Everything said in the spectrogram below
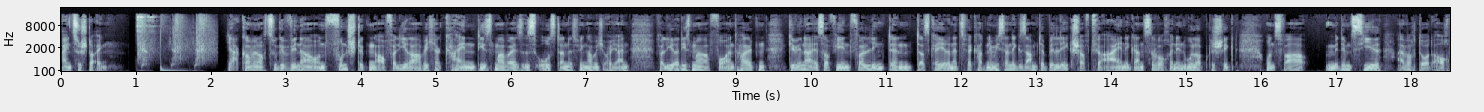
einzusteigen. Ja, kommen wir noch zu Gewinner und Fundstücken. Auch Verlierer habe ich ja keinen diesmal, weil es ist Ostern, deswegen habe ich euch einen Verlierer diesmal vorenthalten. Gewinner ist auf jeden Fall LinkedIn. Das Karrierenetzwerk hat nämlich seine gesamte Belegschaft für eine ganze Woche in den Urlaub geschickt und zwar mit dem Ziel, einfach dort auch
